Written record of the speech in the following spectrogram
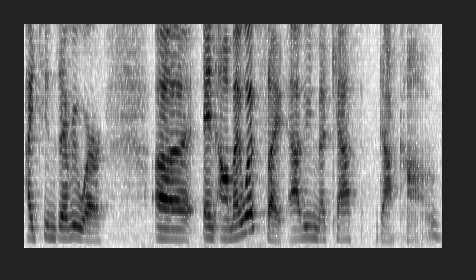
iTunes, everywhere uh, and on my website, abbymedcalf.com.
